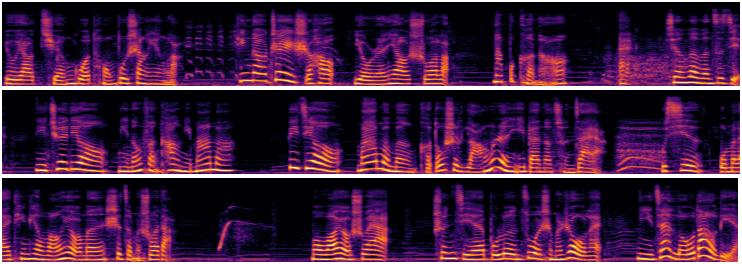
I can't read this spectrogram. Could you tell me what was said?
又要全国同步上映了。听到这时候，有人要说了：“那不可能！”先问问自己，你确定你能反抗你妈吗？毕竟妈妈们可都是狼人一般的存在啊！不信，我们来听听网友们是怎么说的。某网友说呀：“春节不论做什么肉类，你在楼道里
